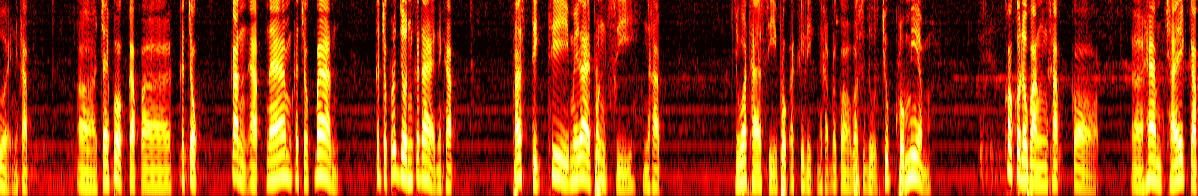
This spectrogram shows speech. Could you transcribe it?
ด้วยนะครับใจพวกกับกระจกกั้นอาบน้ำกระจกบ้าน กระจกรถยนต์ก็ได้นะครับ พลาสติกที่ไม่ได้พ่นสีนะครับ หรือว่าทาสีพวกอะคริลิกนะครับ แล้วก็วัสดุชุบโครเมียม ข้อควรระวังนะครับก็ห้ามใช้กับ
